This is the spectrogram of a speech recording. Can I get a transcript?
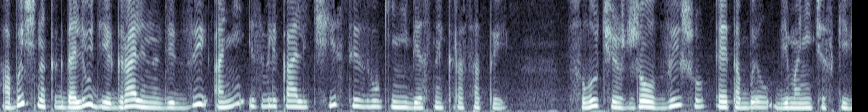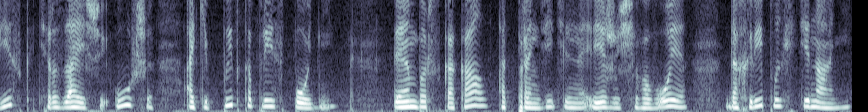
Обычно, когда люди играли на дидзы, они извлекали чистые звуки небесной красоты. В случае с Джоу Цзышу это был демонический виск, терзающий уши, а кипытка преисподней – Тембр скакал от пронзительно режущего воя до хриплых стенаний.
